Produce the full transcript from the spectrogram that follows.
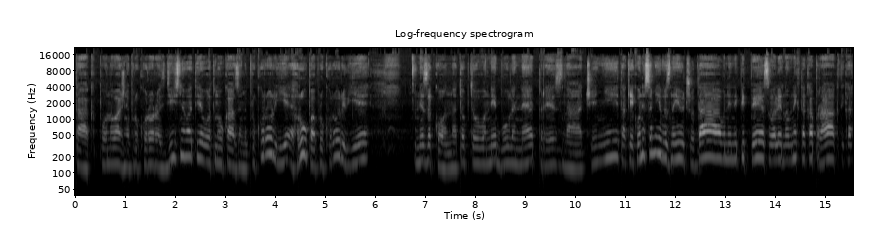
Так, повноваження прокурора здійснювати. От ми вказуємо, прокурор є, група прокурорів є незаконна, тобто вони були не призначені, так як вони самі визнають, що да, вони не підписували, але в них така практика,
